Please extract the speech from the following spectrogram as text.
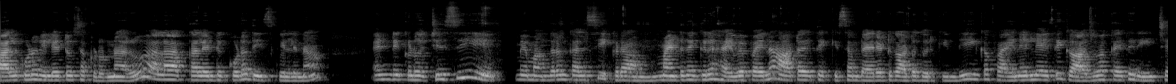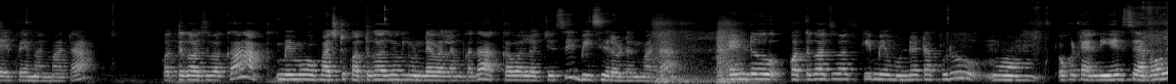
వాళ్ళు కూడా రిలేటివ్స్ అక్కడ ఉన్నారు. అలా అక్కల ఇంటికి కూడా తీసుకెళ్ళిన. అండ్ ఇక్కడ వచ్చేసి మేమందరం కలిసి ఇక్కడ మా ఇంటి దగ్గర హైవే పైన ఆటో అయితే ఎక్కిస్తాం డైరెక్ట్గా ఆటో దొరికింది. ఇంకా ఫైనల్లీ అయితే గాజువాక్ అయితే రీచ్ అయిపోయామన్నమాట కొత్త గాజువాక మేము ఫస్ట్ కొత్త గాజువాకలో ఉండేవాళ్ళం కదా అక్క వాళ్ళు వచ్చేసి బీసీ రోడ్ అనమాట అండ్ కొత్త గాజువాక్కి మేము ఉండేటప్పుడు ఒక టెన్ ఇయర్స్ అబౌవ్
